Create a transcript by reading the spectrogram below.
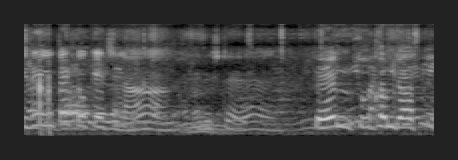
ಇದು ಇಂಪೆ ಟೂ ಇಷ್ಟೇ ತೂಕಂ ಜಾಸ್ತಿ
